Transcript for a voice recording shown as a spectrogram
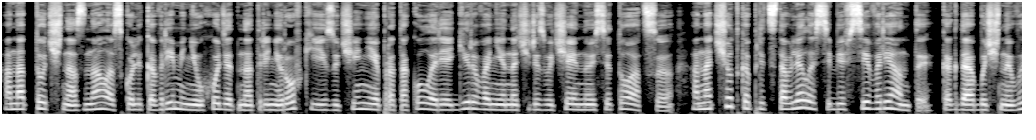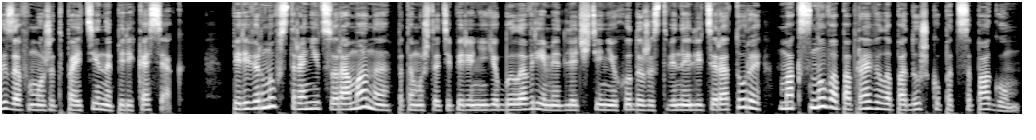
Она точно знала, сколько времени уходит на тренировки и изучение протокола реагирования на чрезвычайную ситуацию. Она четко представляла себе все варианты, когда обычный вызов может пойти наперекосяк. Перевернув страницу романа, потому что теперь у нее было время для чтения художественной литературы, Макс снова поправила подушку под сапогом.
